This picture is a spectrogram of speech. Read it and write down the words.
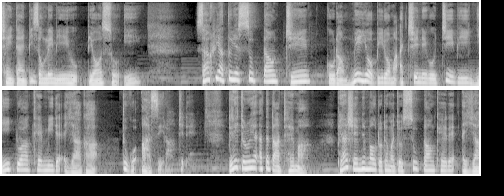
ချိန်တန်ပြီးဆုံးလိမ့်မည်ဟုပြောဆို၏ဇာခရိယသူ့ရဲ့ဆုတောင်းခြင်း ကိုတောင်မေ့လျော့ပြီးတော့မှအခြေအနေကိုကြည့်ပြီးညီးတွားခဲ့မိတဲ့အရာကသူ့ကိုအားစေတာဖြစ်တယ်။ဒီနေ့ကျွန်တော်ရဲ့အသက်တာထဲမှာဘုရားရှင်မျက်မှောက်တော်ထဲမှာကျဆုတောင်းခဲ့တဲ့အရာ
